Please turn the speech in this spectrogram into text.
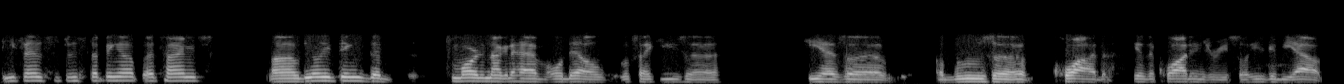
Defense has been stepping up at times. Uh, the only thing that tomorrow they're not going to have Odell. Looks like he's uh he has a a bruised uh, quad he has a quad injury, so he's gonna be out.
